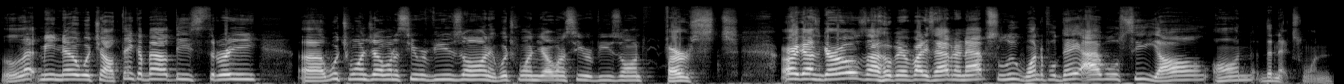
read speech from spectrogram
Let me know what y'all think about these three. Uh, which ones y'all want to see reviews on and which one y'all want to see reviews on first. All right, guys and girls, I hope everybody's having an absolute wonderful day. I will see y'all on the next one.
